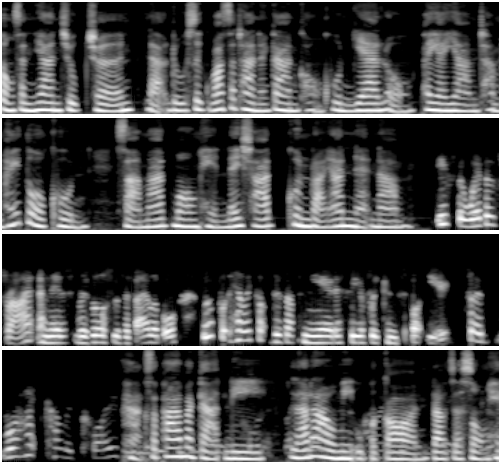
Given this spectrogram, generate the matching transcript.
ส่งสัญญาณฉุกเฉิน และรู้สึกว่าสถานการณ์ของคุณแย่ลง พยายามทำให้ตัวคุณ สามารถมองเห็นได้ชัด คุณไรอันแนะนำ If the weather's right and there's resources available, we'll put helicopters up in the air to see if we can spot you. So bright coloured clothing. หากสภาพอากาศดี และเรามีอุปกรณ์ เราจะส่งเฮ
